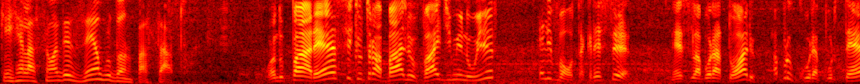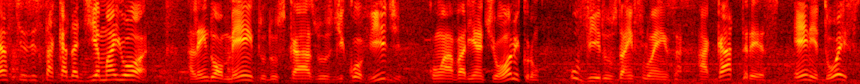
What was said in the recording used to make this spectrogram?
que em relação a dezembro do ano passado. Quando parece que o trabalho vai diminuir, ele volta a crescer. Nesse laboratório, a procura por testes está cada dia maior. Além do aumento dos casos de Covid, com a variante Ômicron, o vírus da influenza H3N2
